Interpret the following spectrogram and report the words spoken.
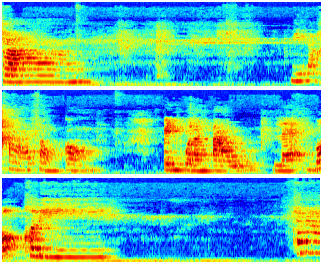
ทราง นี่นะคะสองกล่อง เป็นกัวลันเตาและบรอกโคลีทาดา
